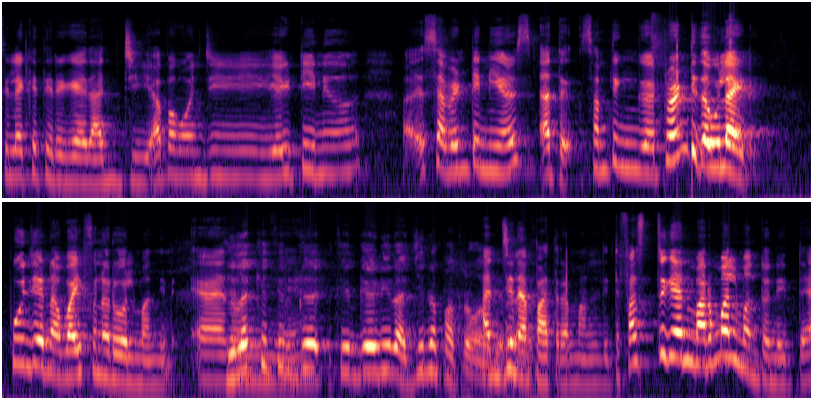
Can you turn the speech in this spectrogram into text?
ತಿಲಕ್ಕೆ ತಿರುಗೇದ ಅಜ್ಜಿ ಅಪ್ಪ ಒಂಜಿ ಏಯ್ಟೀನ್ ಸೆವೆಂಟೀನ್ ಇಯರ್ಸ್ ಅತ್ ಸಮಥಿಂಗ್ ಟ್ವೆಂಟಿ ದ ಉಲೈಟ್ ಪೂಂಜೆರ್ನ ವೈಫ್ನ ರೋಲ್ ಮಂದಿನಿ ತಿರ್ಗ ತಿರ್ಗೇಡಿ ಅಜ್ಜಿನ ಪಾತ್ರ? ಅಜ್ಜಿನ ಪಾತ್ರ ಮಲ್ದಿತ್ತೆ ಫಸ್ಟ್ಗೆ ಮರ್ಮಲ್ ಮಂತೊಂದಿತ್ತೆ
